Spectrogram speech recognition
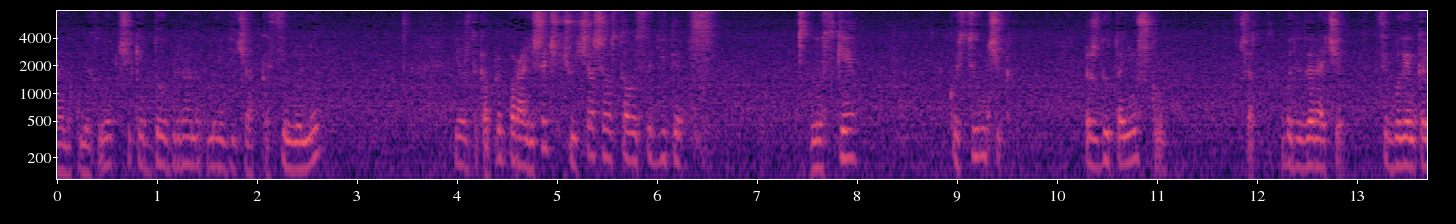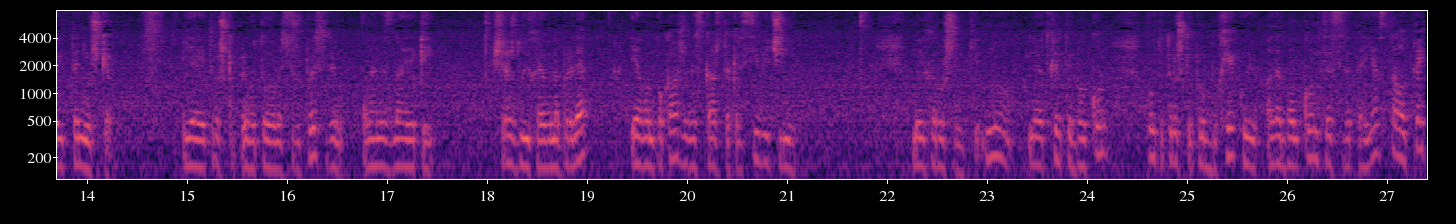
ранок, мої хлопчики, добрий ранок, мої дівчатка. 7.00. Я вже така при параді. Ще чуть-чуть. Ще ще осталось сидіти. Носки, костюмчик. Жду Танюшку. Зараз буде, до речі, цибулинка від Танюшки. Я їй трошки приготувала сюрприз один, вона не знає який. Ще жду, і хай вона прийде. Я вам покажу, ви скажете, красивий чи ні. Мої хорошенькі, ну, не відкритий балкон, хоч і трошки пробухикую, але балкон це святе. Я встала в 5.15.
